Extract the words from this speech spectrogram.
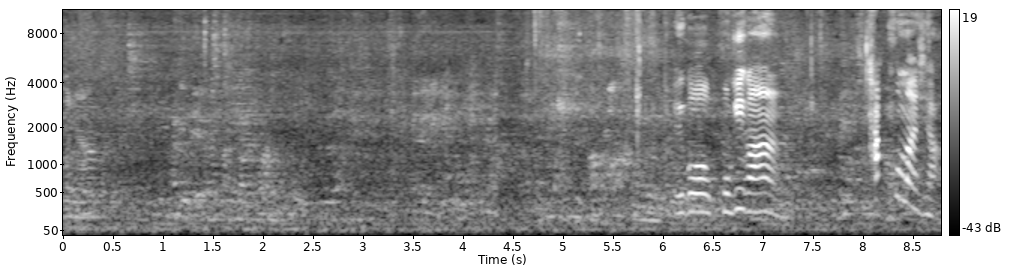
그냥. 이거 고기가 타코 맛이야.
